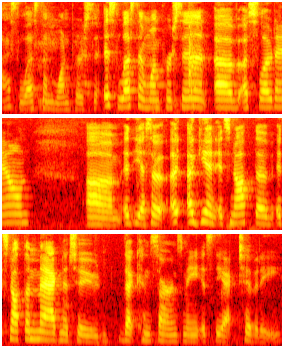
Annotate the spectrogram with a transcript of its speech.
That's less than one percent. It's less than one percent of a slowdown. Um, it- yeah, so a- again, it's not the, it's not the magnitude that concerns me, it's the activity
